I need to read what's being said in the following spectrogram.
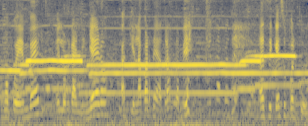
como pueden ver, el organillero, aquí en la parte de atrás también. Así que es súper cool.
